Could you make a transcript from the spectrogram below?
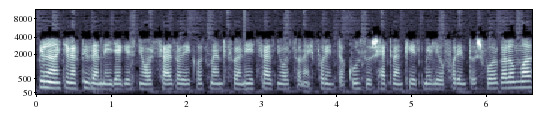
Pillanatnyilag 14,8%-ot ment föl, 481 forint a kurzus, 72 millió forintos forgalommal,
